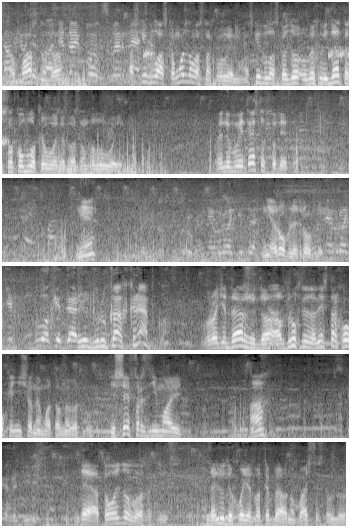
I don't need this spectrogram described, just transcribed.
Там Опасно, люди, да? не дай Бог А звернеться. скажіть, будь ласка, можна вас на хвилину? А скажіть, будь ласка, до- ви йдете, шлакоблоки возять вас над головою. Ви не боїтесь тут ходити? Ні? Вони вроді, би- Ні, роблять, роблять. вони вроді блоки держать в руках крепко. Вроді держать, да? а вдруг не, ні страховки, нічого нема там наверху. І шифер знімають. А? Де? А то ось доложать, дивіться. Де люди ходять в АТБ, воно, бачите, що воно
